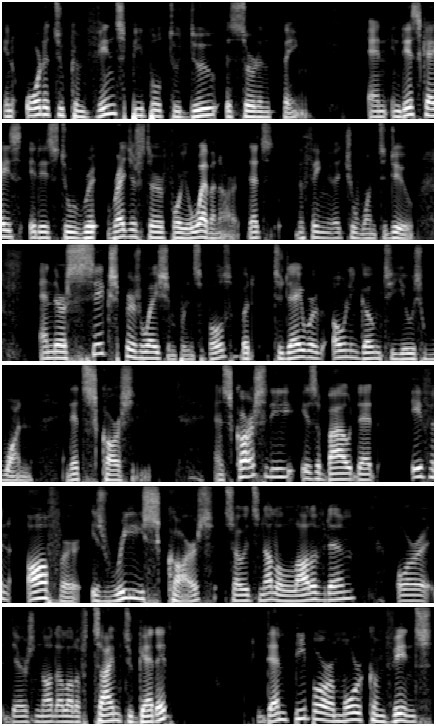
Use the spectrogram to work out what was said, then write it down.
in order to convince people to do a certain thing. And in this case, it is to re- register for your webinar. That's the thing that you want to do. And there are six persuasion principles, but today we're only going to use one, and that's scarcity. And scarcity is about that if an offer is really scarce, so it's not a lot of them, or there's not a lot of time to get it, then people are more convinced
